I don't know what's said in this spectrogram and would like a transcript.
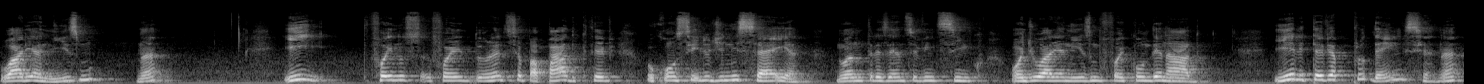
o arianismo, né? E foi, no, foi durante seu papado que teve o concílio de Nicéia, no ano 325, onde o arianismo foi condenado. E ele teve a prudência, né?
